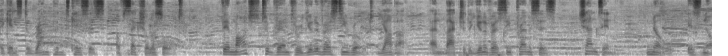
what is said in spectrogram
against the rampant cases of sexual assault. Their march took them through University Road, Yaba, and back to the university premises, chanting, No is no.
